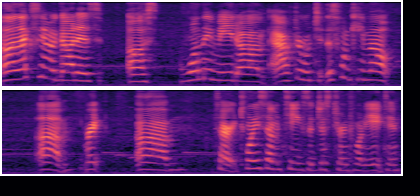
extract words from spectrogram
Uh, next game I got is uh, one they made um, after, which this one came out um, right, um, sorry, 2017, because it just turned 2018.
